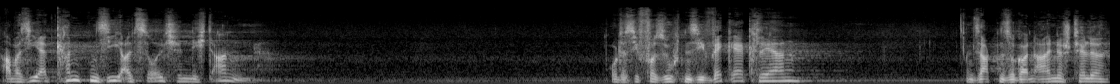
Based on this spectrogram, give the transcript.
aber sie erkannten sie als solche nicht an. Oder sie versuchten sie wegerklären und sagten sogar an einer Stelle,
